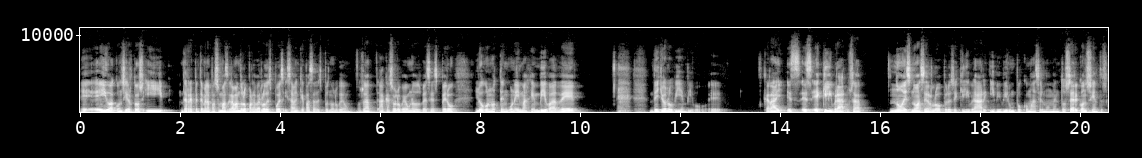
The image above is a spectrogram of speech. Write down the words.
he ido a conciertos y de repente me la paso más grabándolo para verlo después. ¿Y saben qué pasa? Después no lo veo. O sea, acaso lo veo una o dos veces, pero luego no tengo una imagen viva de. de yo lo vi en vivo. Eh, caray, es, es equilibrar. O sea, no es no hacerlo, pero es equilibrar y vivir un poco más el momento. Ser conscientes,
